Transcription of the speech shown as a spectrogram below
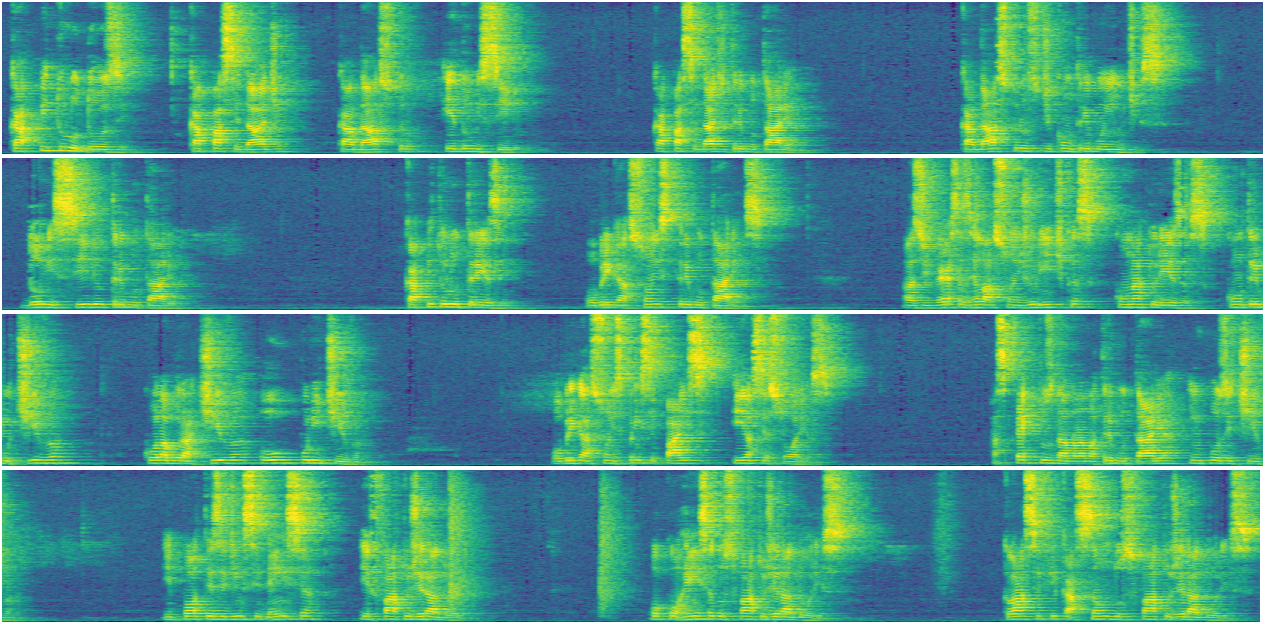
Capítulo 12 Capacidade, cadastro e domicílio. Capacidade tributária. Cadastros de contribuintes. Domicílio tributário. Capítulo 13 Obrigações tributárias as diversas relações jurídicas com naturezas contributiva, colaborativa ou punitiva, obrigações principais e acessórias, aspectos da norma tributária impositiva, hipótese de incidência e fato gerador, ocorrência dos fatos geradores, classificação dos fatos geradores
